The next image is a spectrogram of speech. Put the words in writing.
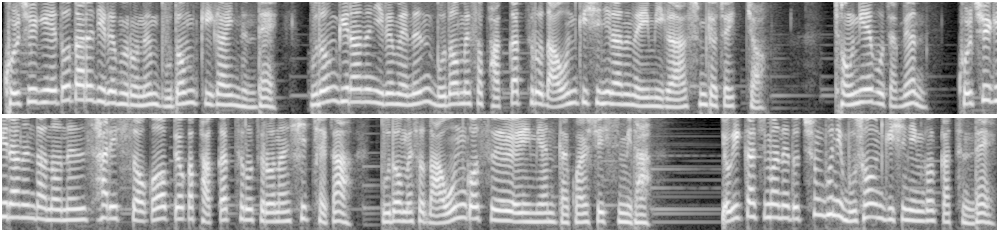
골출귀의 또 다른 이름으로는 무덤귀가 있는데 무덤귀라는 이름에는 무덤에서 바깥으로 나온 귀신이라는 의미가 숨겨져 있죠. 정리해보자면 골출귀라는 단어는 살이 썩어 뼈가 바깥으로 드러난 시체가 무덤에서 나온 것을 의미한다고 할 수 있습니다. 여기까지만 해도 충분히 무서운 귀신인 것 같은데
